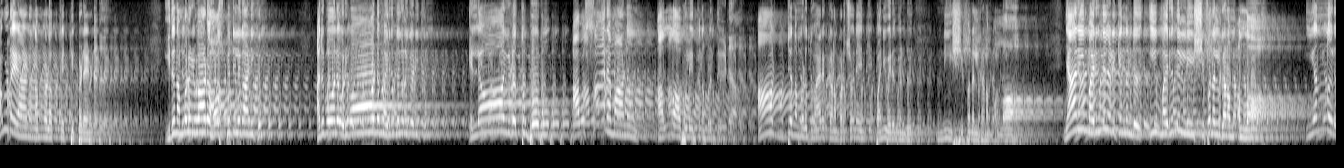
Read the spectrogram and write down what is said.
അവിടെയാണ് നമ്മളൊക്കെ എത്തിപ്പെടേണ്ടത് ഇത് നമ്മൾ ഒരുപാട് ഹോസ്പിറ്റലിൽ കാണിക്കും. അതുപോലെ ഒരുപാട് മരുന്നുകൾ കഴിക്കും. എല്ലായിടത്തും പോകും. അവസാനമാണ് അള്ളാഹുലേക്ക് നമ്മൾ തേടുക. ആദ്യം നമ്മൾ ദ്വാരക്കണം. പറച്ചോനെ എനിക്ക് പനി വരുന്നുണ്ട്. നീ ഷിഫ നൽകണം അല്ലാ ഞാൻ ഈ മരുന്ന് കഴിക്കുന്നുണ്ട്. ഈ മരുന്നിൽ നീ ഷിഫ നൽകണം അല്ലാ എന്നൊരു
